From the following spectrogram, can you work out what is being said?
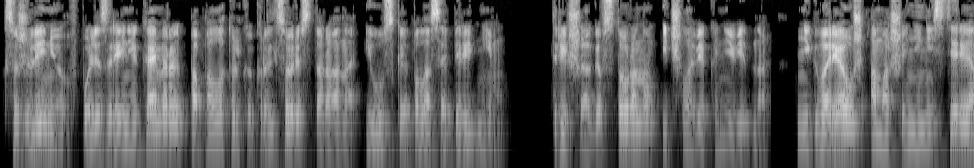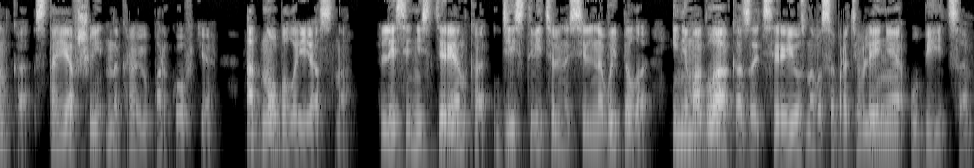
К сожалению, в поле зрения камеры попало только крыльцо ресторана и узкая полоса перед ним. Три шага в сторону, и человека не видно. Не говоря уж о машине Нестеренко, стоявшей на краю парковки. Одно было ясно. Леся Нестеренко действительно сильно выпила и не могла оказать серьезного сопротивления убийце.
